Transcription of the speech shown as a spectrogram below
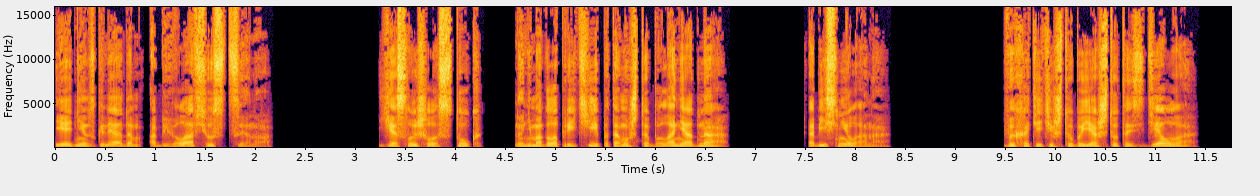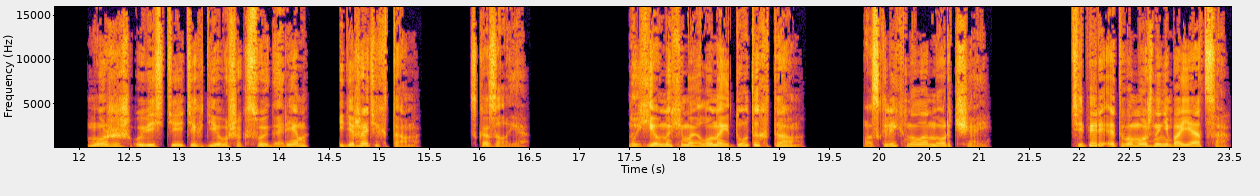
и одним взглядом обвела всю сцену. «Я слышала стук, но не могла прийти, потому что была не одна», — объяснила она. Вы хотите, чтобы я что-то сделала? Можешь увести этих девушек в свой гарем и держать их там, — сказал я. Но евнухи Майло найдут их там, — воскликнула Норчай. Теперь этого можно не бояться.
